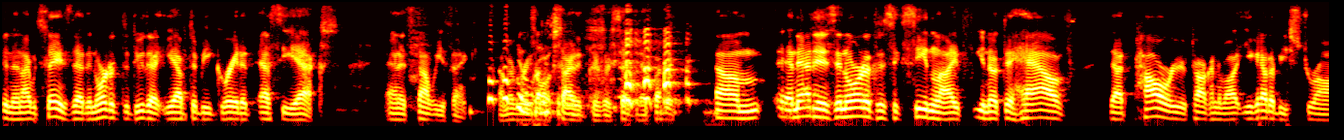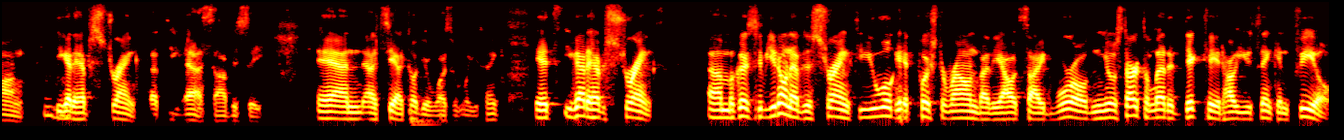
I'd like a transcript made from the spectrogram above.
And then I would say is that in order to do that, you have to be great at SEX. And it's not what you think. I'm everybody's all excited because I said that. But it, um, and that is in order to succeed in life, you know, to have that power you're talking about, you got to be strong. Mm-hmm. You got to have strength. That's the S, obviously. And I uh, see, I told you it wasn't what you think. It's you got to have strength. Um, because if you don't have the strength, you will get pushed around by the outside world and you'll start to let it dictate how you think and feel.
